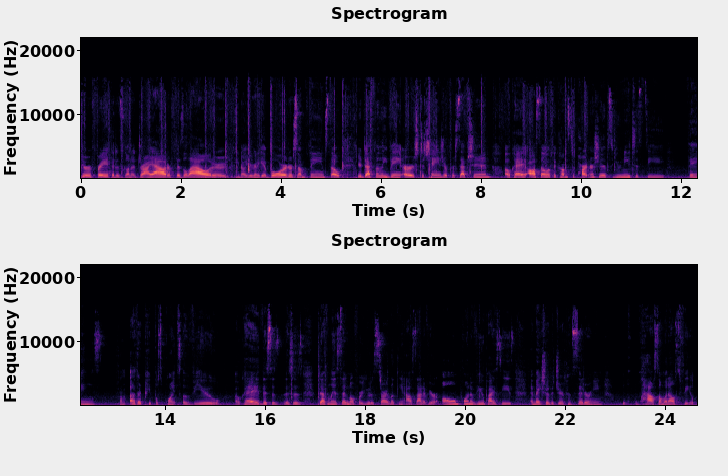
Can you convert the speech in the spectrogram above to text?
you're afraid that it's going to dry out or fizzle out or you know you're going to get bored or something. So you're definitely being urged to change your perception okay? Also if it comes to partnerships you need to see things from other people's points of view okay? This is this is definitely a signal for you to start looking outside of your own point of view pisces and make sure that you're considering how someone else feels.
